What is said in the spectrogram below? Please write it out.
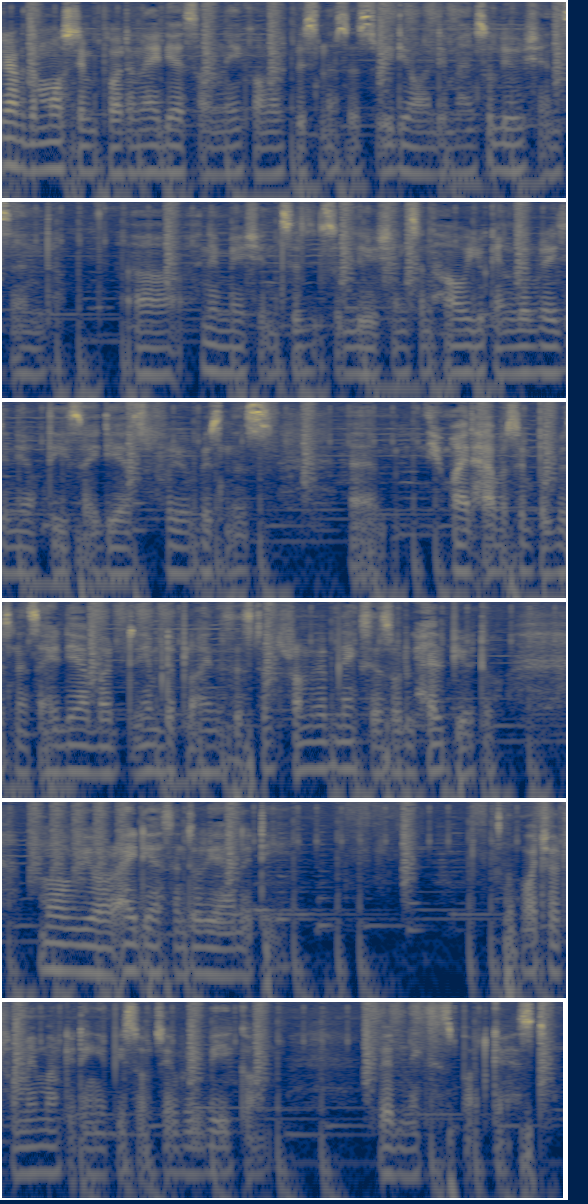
grab the most important ideas on e-commerce businesses, video on demand solutions, and uh, animation solutions, and how you can leverage any of these ideas for your business. Um, you might have a simple business idea, but deploying the systems from WebNexus would help you to move your ideas into reality. Watch out for my marketing episodes every week on WebNexus podcast.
